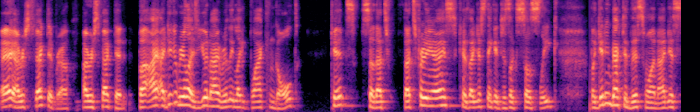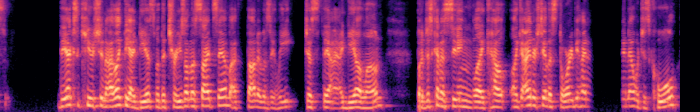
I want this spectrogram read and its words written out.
hey, I respect it, bro. I respect it. But I, I do realize you and I really like black and gold kids, so that's that's pretty nice because I just think it just looks so sleek. But getting back to this one, I just the execution. I like the ideas with the trees on the side, Sam. I thought it was elite, just the idea alone. But just kind of seeing like how like I understand the story behind it now, which is cool.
